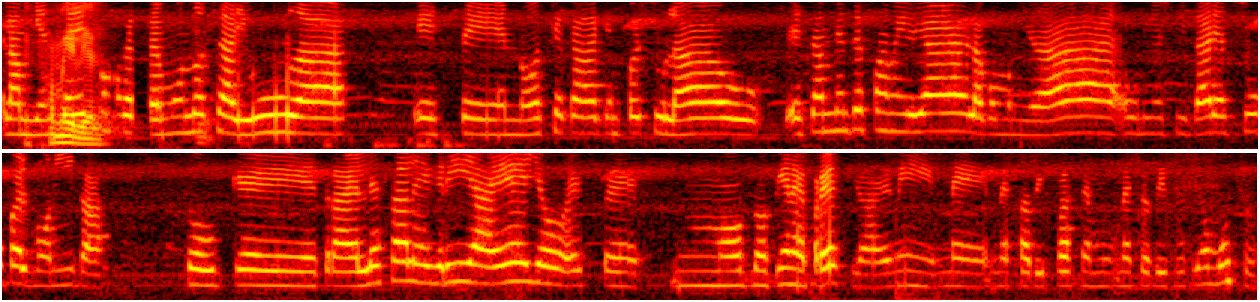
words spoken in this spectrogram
el ambiente es como que todo el mundo se ayuda, este, no es que cada quien por su lado, ese ambiente familiar, la comunidad universitaria es súper bonita, so que traerle esa alegría a ellos, este, no, no tiene precio, a mí me, me satisface, me satisfació mucho.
